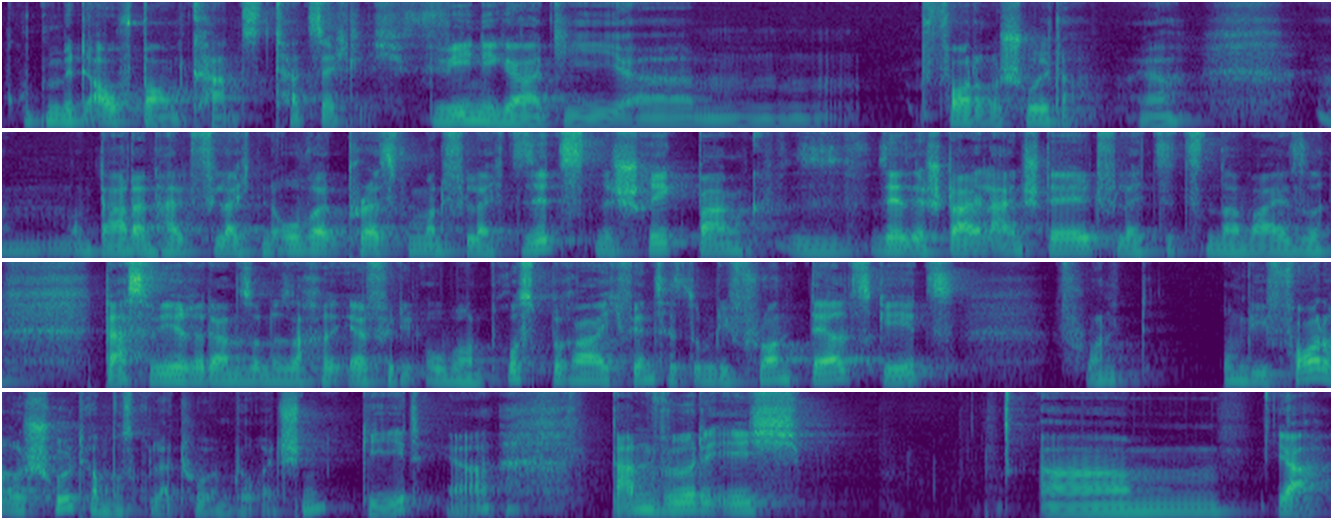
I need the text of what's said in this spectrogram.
gut mit aufbauen kannst, tatsächlich. Weniger die ähm, vordere Schulter. Ja. Ähm, und da dann halt vielleicht ein Overhead Press, wo man vielleicht sitzt, eine Schrägbank sehr, sehr steil einstellt, vielleicht sitzenderweise. Das wäre dann so eine Sache eher für den oberen Brustbereich. Wenn es jetzt um die Front Delts geht, Front, um die vordere Schultermuskulatur im Deutschen geht, ja, dann würde ich ähm, ja,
